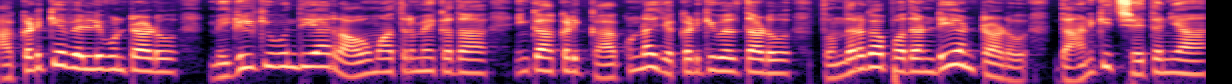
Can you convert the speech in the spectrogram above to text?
అక్కడికే వెళ్ళి ఉంటాడు. మిగిల్కి ఉంది ఆ రావు మాత్రమే కదా. ఇంకా అక్కడికి కాకుండా ఎక్కడికి వెళ్తాడు? తొందరగా పదండి అంటాడు. దానికి చైతన్య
